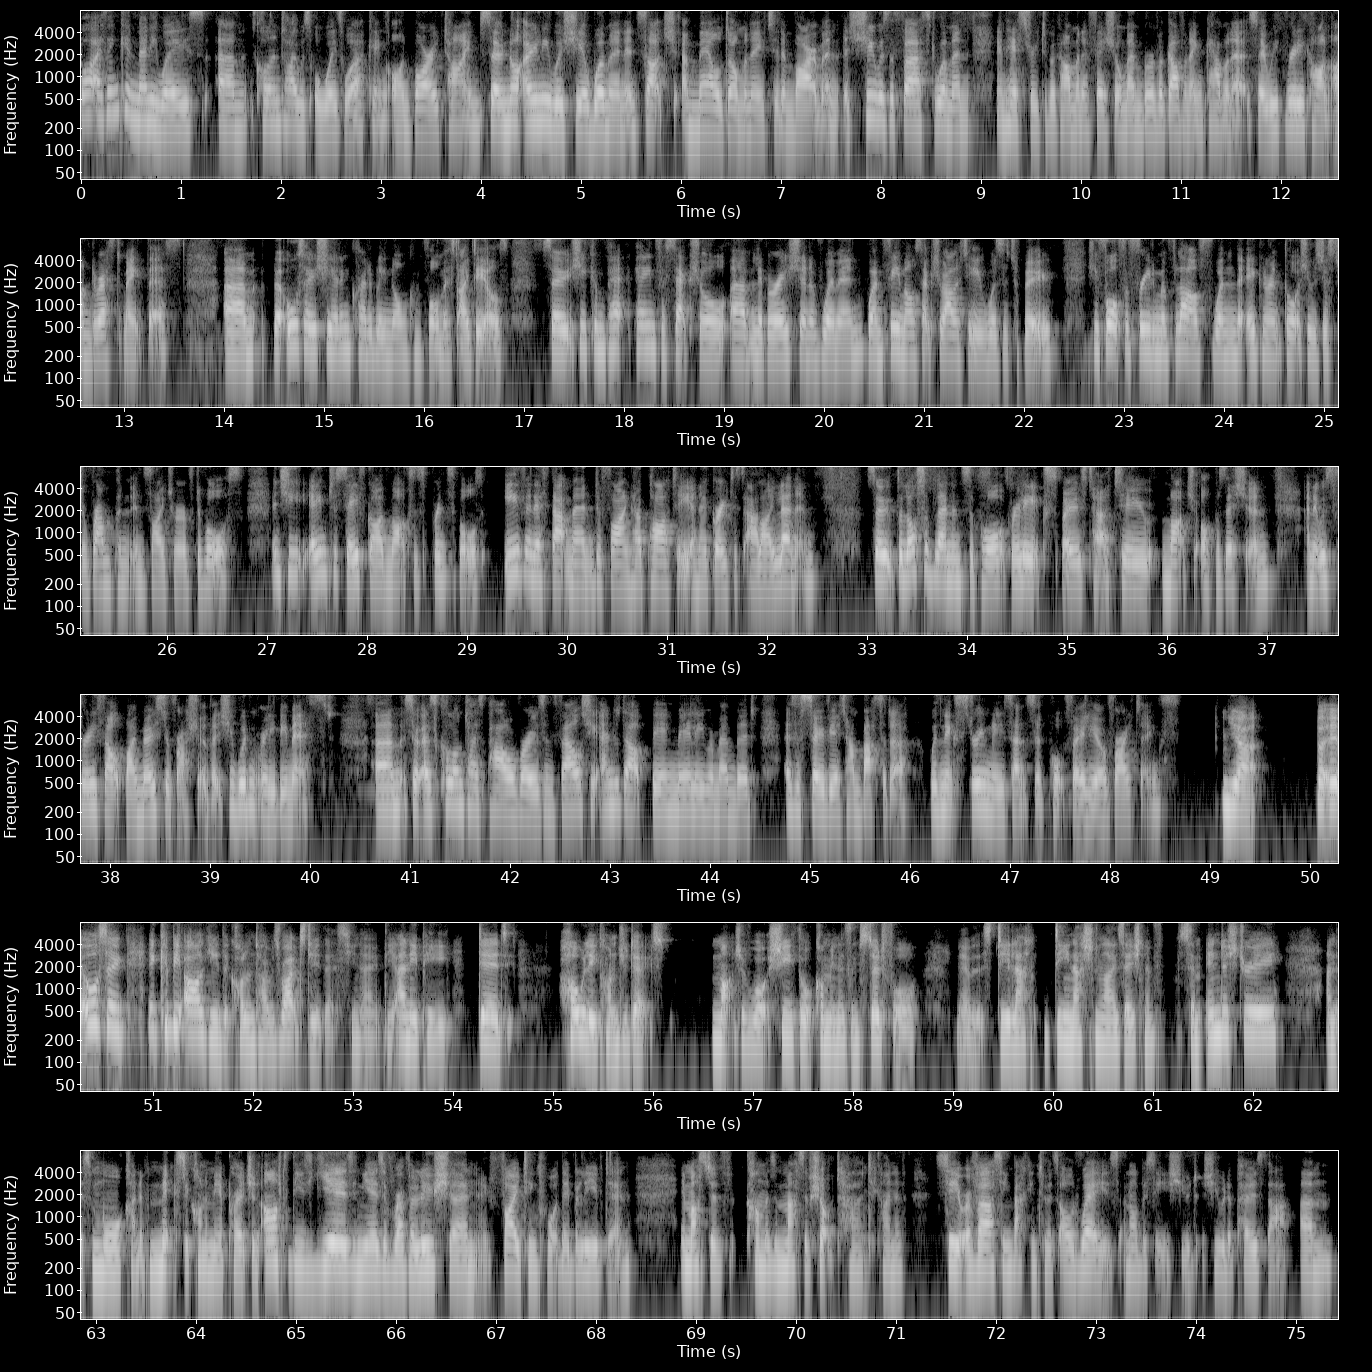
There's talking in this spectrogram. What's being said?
Well, I think in many ways, um, Kollontai was always working on borrowed time. So not only was she a woman in such a male-dominated environment, she was the first woman in history to become an official member of a governing cabinet. So we really can't underestimate this. Um, but also, she had incredibly nonconformist ideals. So she campaigned for sexual um, liberation of women when female sexuality was a taboo. She fought for freedom of love when the ignorant thought she was just a rampant inciter of divorce. And she aimed to safeguard Marxist principles, even if that meant defying her party and her greatest ally, Lenin. So the loss of Lenin's support really exposed her to much opposition, and it was really felt by most of Russia that she wouldn't really be missed. Um, so as Kollontai's power rose and fell, she ended up being merely remembered as a Soviet ambassador with an extremely censored portfolio of writings. Yeah, but it also it could be argued that Kollontai was right to do this. You know, the NEP did wholly contradict much of what she thought communism stood for. You know, its denationalization of some industry and its more kind of mixed economy approach. And after these years and years of revolution, you know, fighting for what they believed in, it must have come as a massive shock to her to kind of see it reversing back into its old ways. And obviously, she would she would oppose that. Um,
